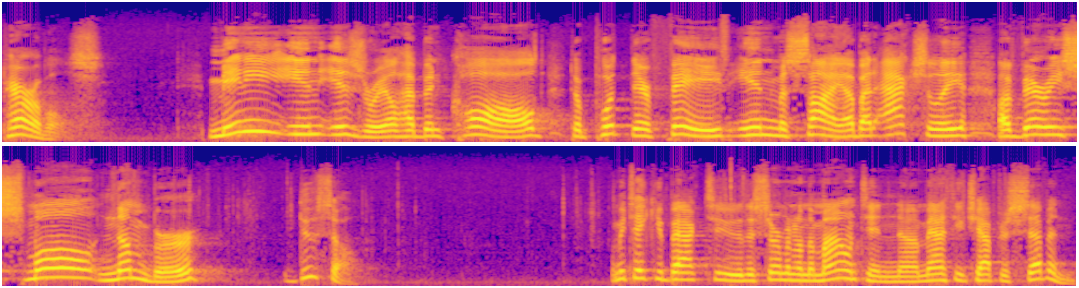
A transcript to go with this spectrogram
parables. Many in Israel have been called to put their faith in Messiah, but actually a very small number do so. Let me take you back to the Sermon on the Mount in uh, Matthew chapter 7.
